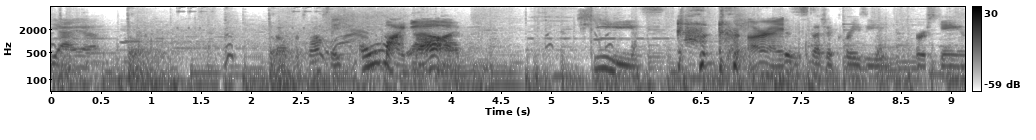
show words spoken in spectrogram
yeah, yeah. So, it's off stage. Oh my god! Jeez, All right. this is such a crazy first game.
